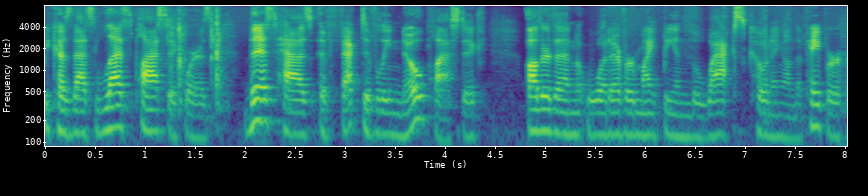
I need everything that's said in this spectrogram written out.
because that's less plastic, whereas this has effectively no plastic other than whatever might be in the wax coating on the paper,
